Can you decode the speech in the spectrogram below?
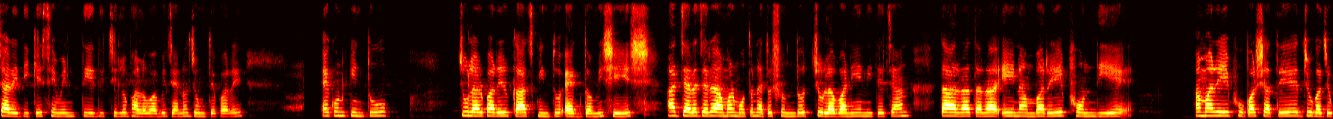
চারিদিকে সিমেন্ট দিয়ে দিচ্ছিল ভালোভাবে যেন জমতে পারে। এখন কিন্তু চুলার পাড়ের কাজ কিন্তু একদমই শেষ। আর যারা যারা আমার মতন এত সুন্দর চুলা বানিয়ে নিতে চান, তারা তারা এই নাম্বারে ফোন দিয়ে আমার এই ফুপার সাথে যোগাযোগ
